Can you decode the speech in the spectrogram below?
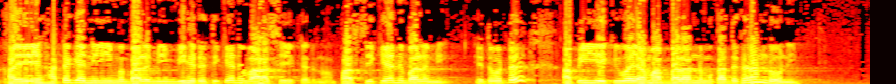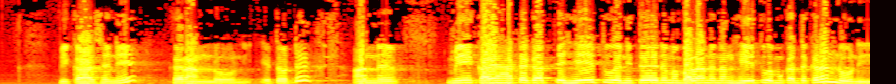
කයේ හට ගැනීම බලමින් විහරති කැන වාසය කරනවා. පස්සි කියන බලමින්. එතකොට අපි ඒකිව යමක් බලන්න මොකද කරන්න ඕනි. විකාශනය කරන්න ඕනි. එතොට අන්න මේ කයහටගත්ත හේතුව නිතරම බලන්න නම් හේතුවමකද කරන්න ඕනි?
